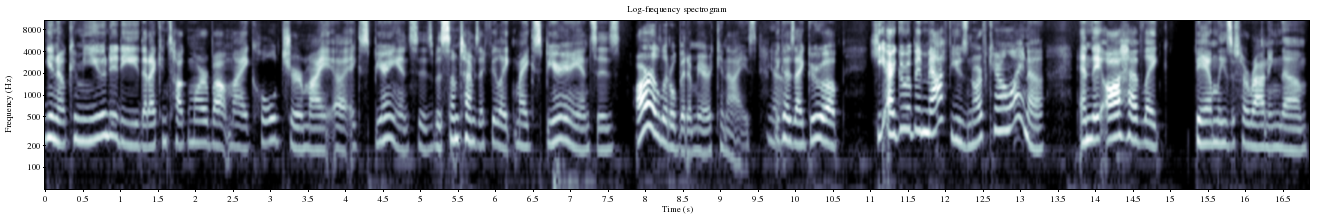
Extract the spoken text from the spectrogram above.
you know community that I can talk more about my culture, my uh, experiences. But sometimes I feel like my experiences are a little bit Americanized Yeah. because I grew up he I grew up in Matthews, North Carolina, and they all have like families surrounding them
